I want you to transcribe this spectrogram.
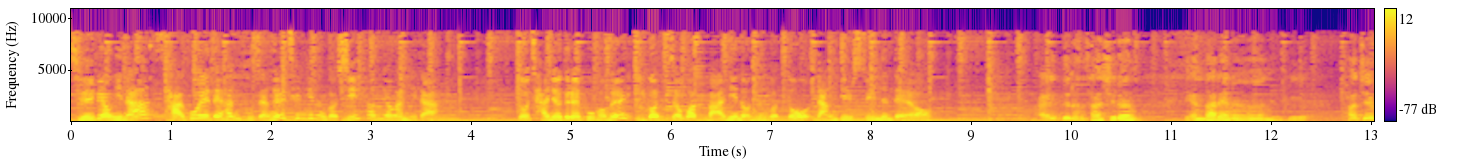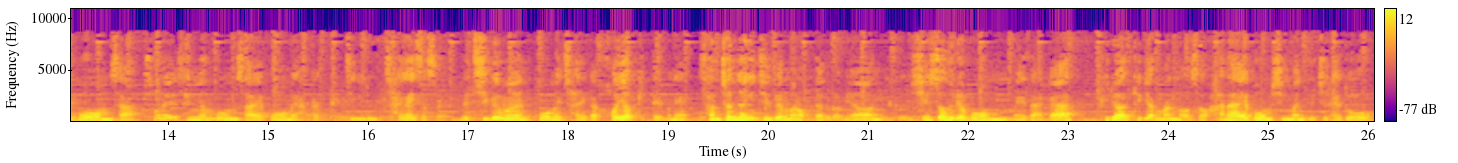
질병이나 사고에 대한 보장을 챙기는 것이 현명합니다. 또 자녀들의 보험을 이것저것 많이 넣는 것도 낭비일 수 있는데요. 아이들은 사실은 옛날에는 그 화재보험사, 손해 생명보험사의 보험의 각각 특징이 좀 차이가 있었어요. 근데 지금은 보험의 차이가 거의 없기 때문에 선천적인 질병만 없다 그러면 그 실손의료보험에다가 필요한 특약만 넣어서 하나의 보험씩만 유지해도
